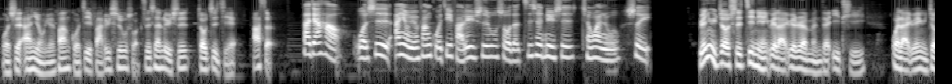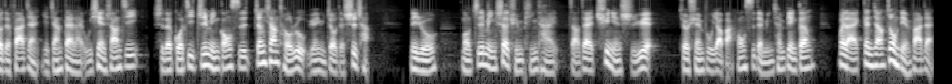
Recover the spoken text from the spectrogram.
我是安永元方国际法律事务所资深律师周志杰 Arthur。大家好，我是安永元方国际法律事务所的资深律师陈婉如摄影。元宇宙是近年越来越热门的议题，未来元宇宙的发展也将带来无限商机，使得国际知名公司争相投入元宇宙的市场。例如，某知名社群平台早在去年十月就宣布要把公司的名称变更，未来更将重点发展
